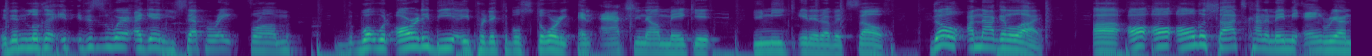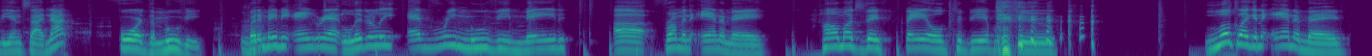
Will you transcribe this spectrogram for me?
it didn't look like it, this is where again you separate from what would already be a predictable story and actually now make it unique in and of itself. Though I'm not gonna lie, uh, all all, all the shots kind of made me angry on the inside. Not for the movie, mm-hmm. but it mm-hmm. made me angry at literally every movie made uh from an anime how much they failed to be able to look like an anime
